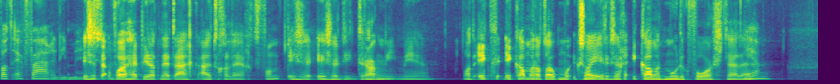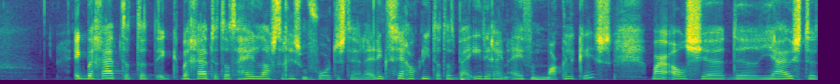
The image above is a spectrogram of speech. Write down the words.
Wat ervaren die mensen? Is het, of heb je dat net eigenlijk uitgelegd? Van, is, er, is er die drang niet meer? Want ik, ik kan me dat ook... Ik zal je eerlijk zeggen, ik kan me het moeilijk voorstellen. hè? Ja. Ik begrijp, dat, dat, ik begrijp dat dat heel lastig is om voor te stellen. En ik zeg ook niet dat het bij iedereen even makkelijk is. Maar als je de juiste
